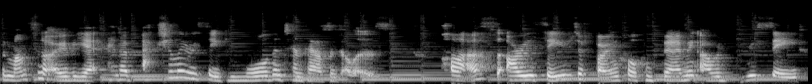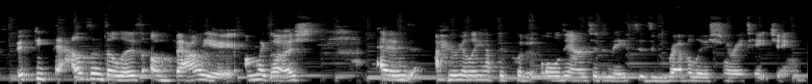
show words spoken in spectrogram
the month's not over yet, and I've actually received more than $10,000. Plus, I received a phone call confirming I would receive $50,000 of value. Oh my gosh. And I really have to put it all down to Denise's revolutionary teachings.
